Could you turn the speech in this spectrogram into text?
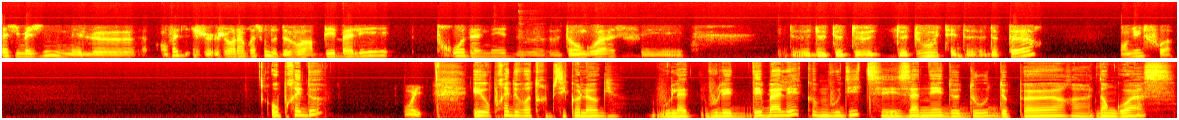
Ça, j'imagine, mais le, en fait, j'aurais l'impression de devoir déballer trop d'années d'angoisse et de, de, de, de doute et de, peur en une fois. Auprès d'eux? Oui. Et auprès de votre psychologue? Vous, vous les déballez, comme vous dites, ces années de doute, de peur, euh, d'angoisse?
